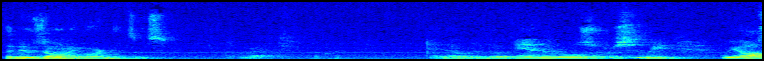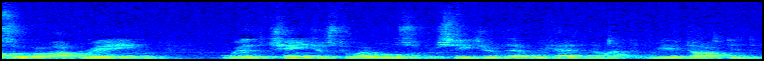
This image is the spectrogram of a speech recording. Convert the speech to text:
the new zoning ordinances. Correct. And the, the- and the rules of, proce- we, we also were operating with changes to our rules of procedure that we had not, we adopted,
